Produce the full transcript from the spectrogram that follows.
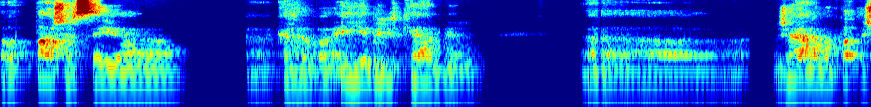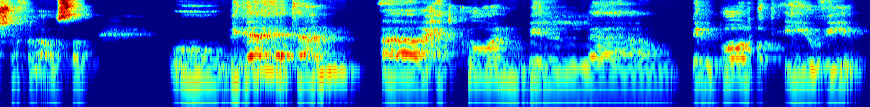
13 سيارة آه، كهربائية بالكامل آه، جاي على منطقة الشرق الأوسط. وبداية آه، راح تكون بال بال Bolt EUV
